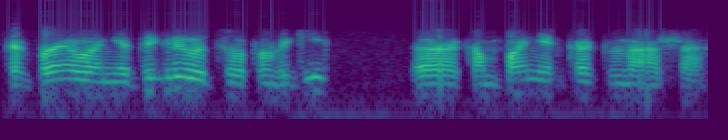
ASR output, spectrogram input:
как правило, они отыгрываются вот на таких э, компаниях, как наша.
